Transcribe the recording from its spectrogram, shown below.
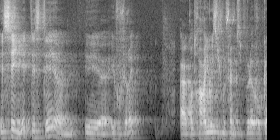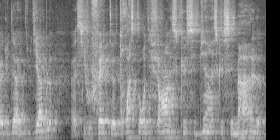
essayez, testez et, et, vous verrez. A contrario, si je me fais un petit peu l'avocat du, du, diable, si vous faites trois sports différents, est-ce que c'est bien, est-ce que c'est mal?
